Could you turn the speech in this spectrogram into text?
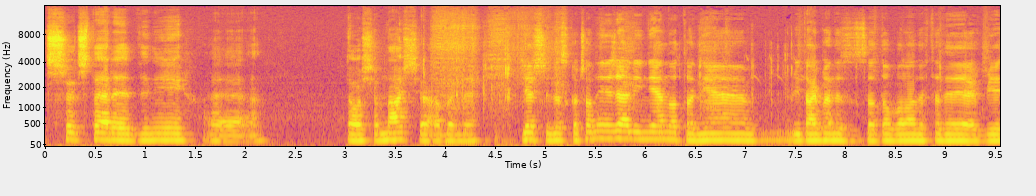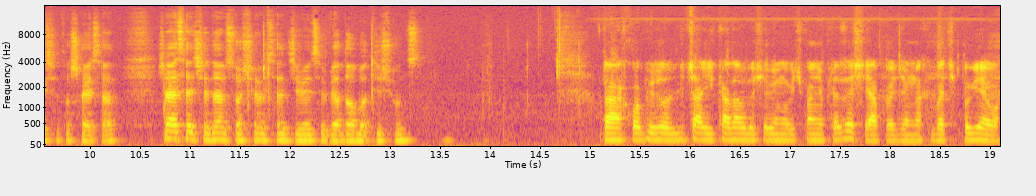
3-4 dni e, do 18, a będę wdzięczny, zaskoczony. Jeżeli nie, no to nie i tak będę zadowolony wtedy jak bijecie to 600. 600, 700, 800, 900, wiadomo, 1000. Tak, chłop już odliczali kanał do siebie mówić panie prezesie, a powiedziałem no chyba cię pogięło.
